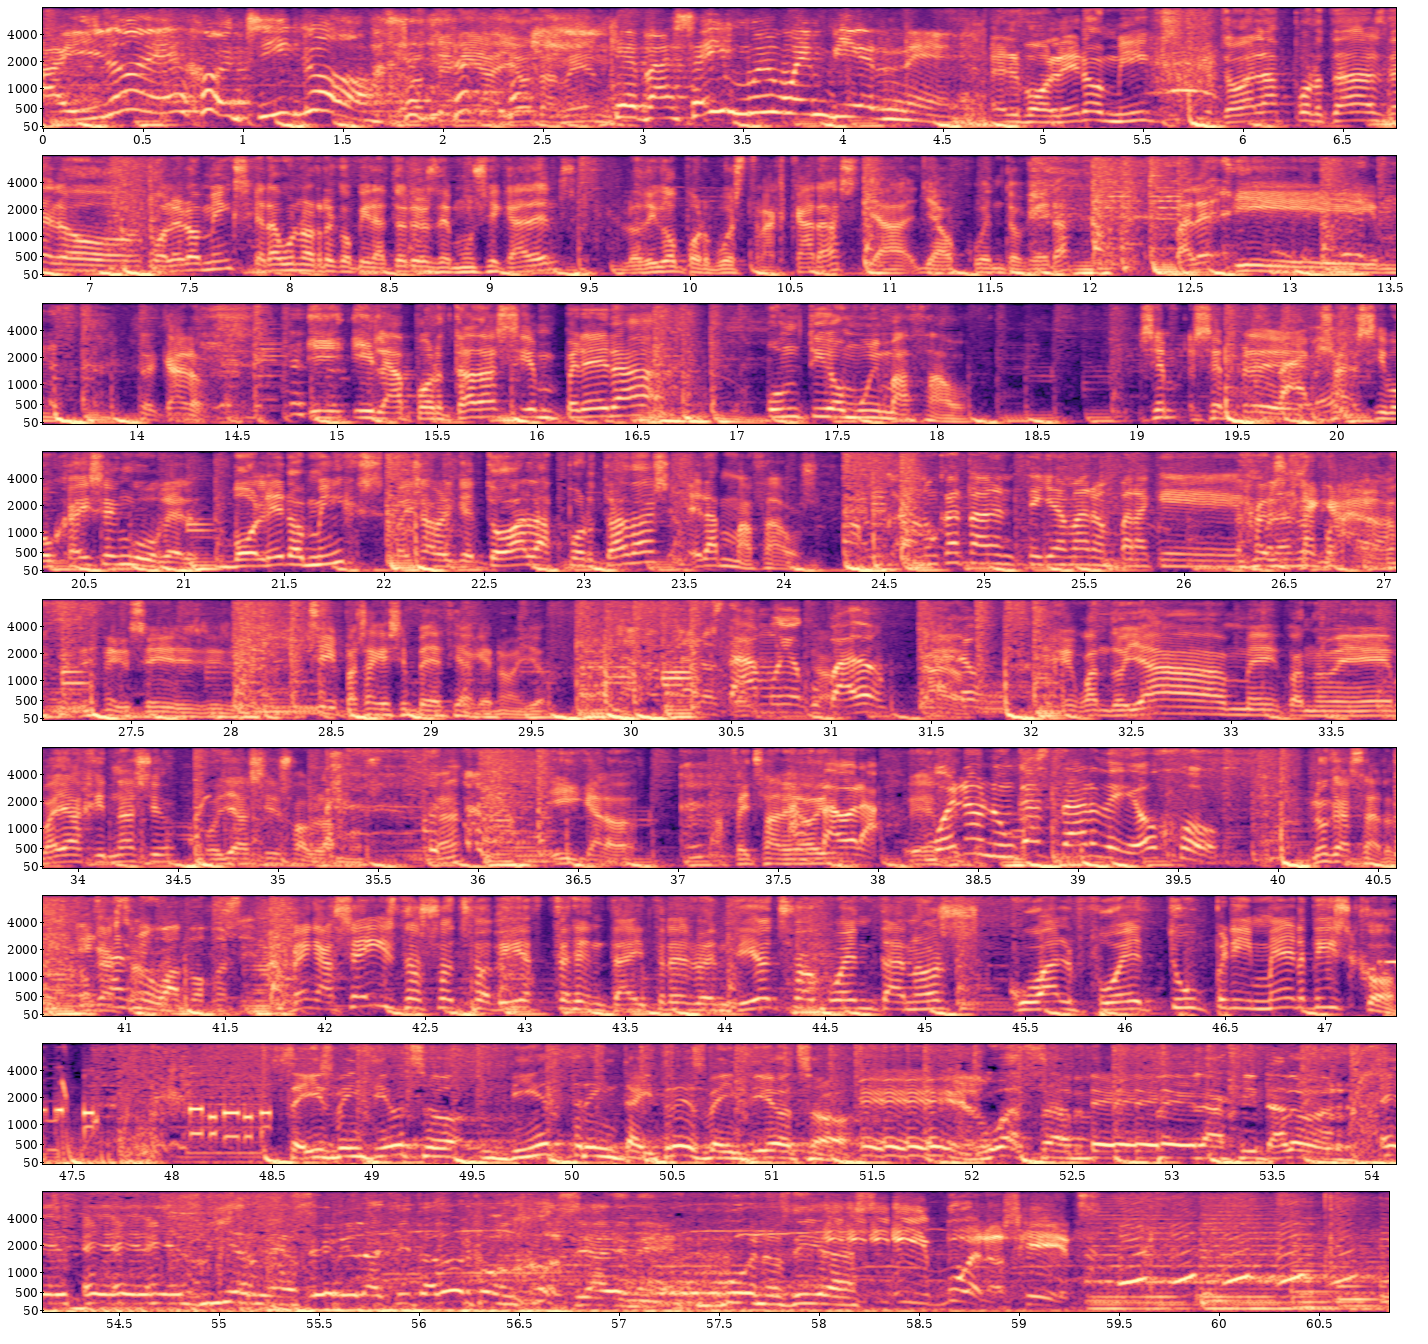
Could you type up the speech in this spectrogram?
Ahí lo dejo, chicos. Tenía yo también. Que paséis muy buen viernes. El Bolero Mix, que todas las portadas de los Bolero Mix, que eran unos recopilatorios de música dance, lo digo por vuestras caras, ya, ya os cuento que era, ¿vale? Y, claro, y, y la portada siempre era un tío muy mazao. Siempre, siempre- Vale. o sea, si buscáis en Google Bolero Mix, vais a ver que todas las portadas eran mazaos. Nunca, te- te llamaron para que fueras la Claro. sí, sí, sí. Sí, pasa que siempre decía que no yo. Estaba muy ocupado. Claro. Claro. Es que cuando ya me, cuando me vaya al gimnasio, pues ya sí eso hablamos. ¿eh? Y claro, a fecha de hoy. Ahora. eh, Bueno, nunca es tarde, ojo. Nunca es tarde. Nunca Estás es muy tarde. guapo, José. Venga, 628 10 33 28. Cuéntanos cuál fue tu primer disco. 628 1033 28. El WhatsApp de- del agitador. Es, es- es viernes en el agitador con José A.M. Buenos días y, y buenos hits.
